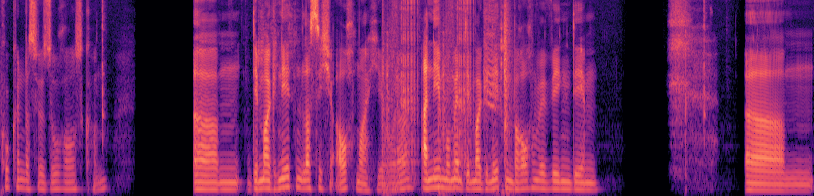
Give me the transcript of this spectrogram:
gucken, dass wir so rauskommen. Ähm, den Magneten lasse ich auch mal hier, oder? Ah, nee, Moment, den Magneten brauchen wir wegen dem. Ähm,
